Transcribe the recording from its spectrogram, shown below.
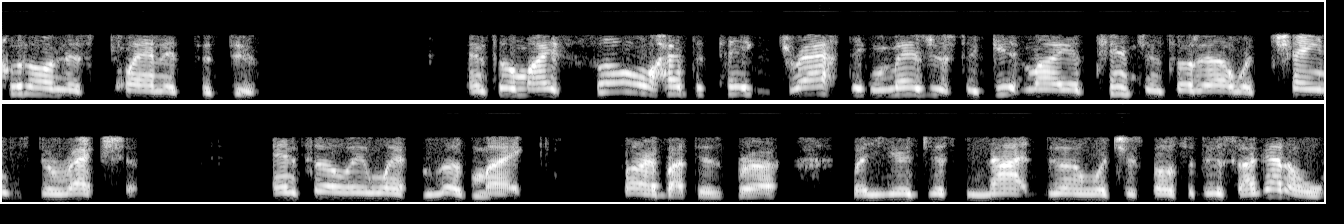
put on this planet to do. And so my soul had to take drastic measures to get my attention so that I would change direction. And so it went, look, Mike, sorry about this, bro, but you're just not doing what you're supposed to do. So I got to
